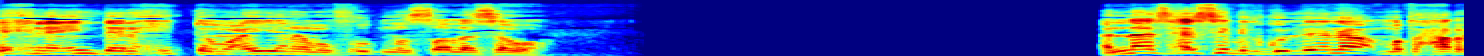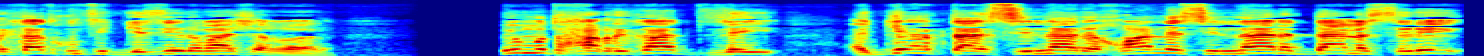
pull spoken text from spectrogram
إحنا عندنا حتة معينة المفروض نوصلها سوا. الناس حسي بتقول لنا متحركاتكم في الجزيرة ما شغالة. في متحركات زي الجهة بتاع السنار يا إخواننا سنار الدعم السريع.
